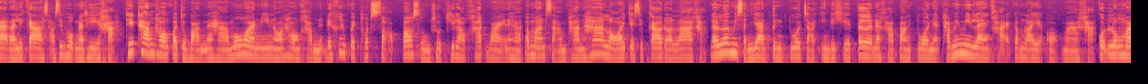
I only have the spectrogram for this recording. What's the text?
8นาฬิกา36 นาทีค่ะ ทิศทางทองปัจจุบันนะคะ เมื่อวานนี้เนาะทองคำเนี่ยได้ขึ้นไปทดสอบเป้าสูงสุดที่เราคาดไว้นะคะ ประมาณ 3,579 ดอลลาร์ค่ะ แล้วเริ่มมีสัญญาณตึงตัวจากอินดิเคเตอร์นะคะ บางตัวเนี่ยทำให้มีแรงขายกำไรออกมาค่ะ กดลงมา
